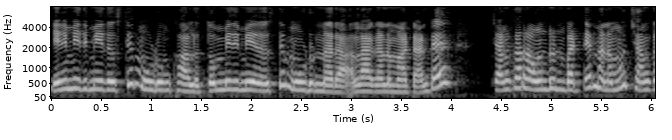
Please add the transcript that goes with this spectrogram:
ఎనిమిది మీద వస్తే మూడు కాలు తొమ్మిది మీద వస్తే మూడున్నర అలాగనమాట. అంటే చంక రౌండ్ని బట్టే మనము చంక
